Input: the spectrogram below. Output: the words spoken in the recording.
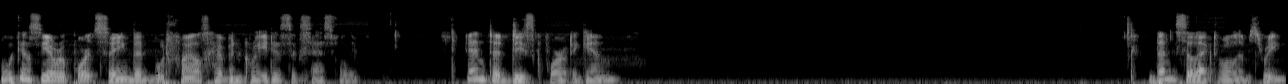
we can see a report saying that boot files have been created successfully. Enter diskpart again. Then select volume 3,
